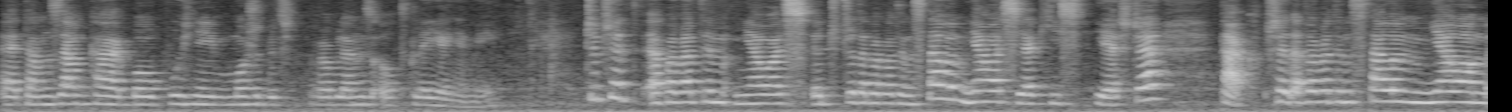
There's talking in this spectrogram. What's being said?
e, tam zamka, bo później może być problem z odklejeniem jej. Czy przed aparatem miałaś, e, czy przed aparatem stałym miałaś jakiś jeszcze? Tak, przed aparatem stałym miałam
